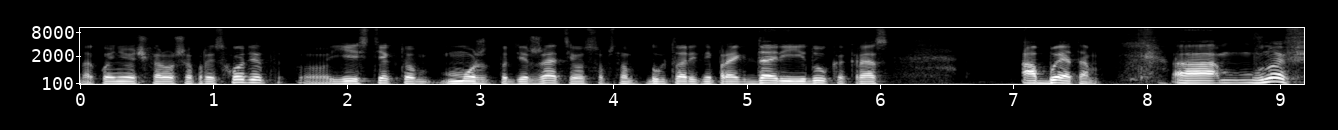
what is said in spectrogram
такое не очень хорошее происходит, э, есть те, кто может поддержать, и вот, собственно, благотворительный проект «Дари еду» как раз об этом. А, вновь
